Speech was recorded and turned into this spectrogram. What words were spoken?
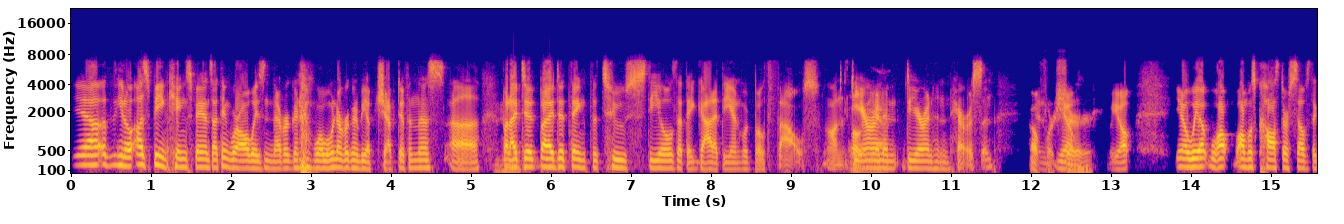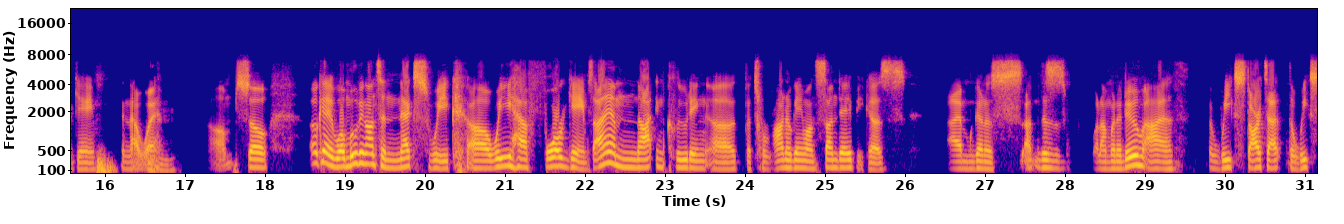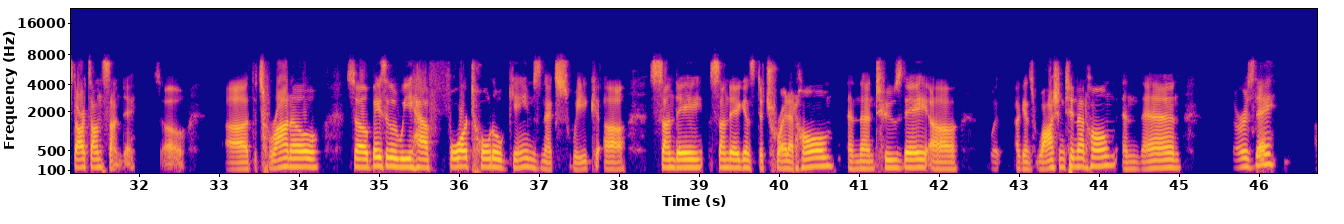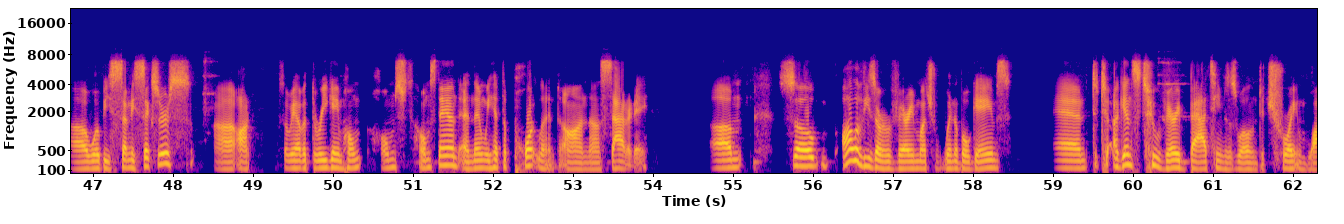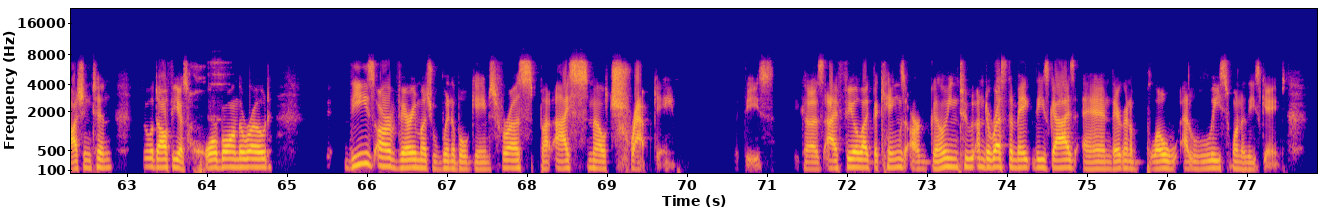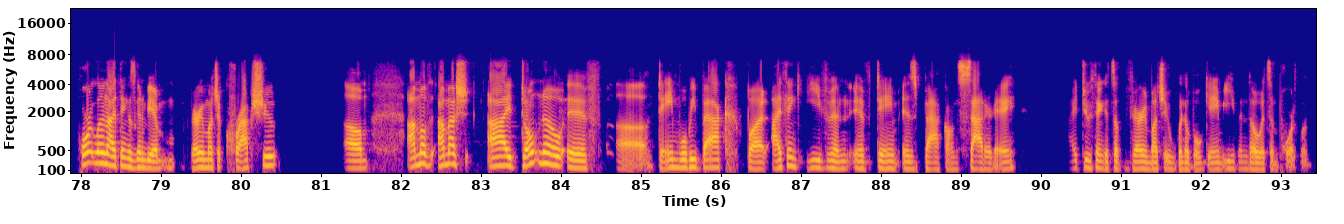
Yeah, uh, you know, us being Kings fans, I think we're always never gonna well, we're never gonna be objective in this. Uh, mm-hmm. But I mm-hmm. did, but I did think the two steals that they got at the end were both fouls on De'Aaron oh, yeah. and De'Aaron and Harrison. Oh, and, for sure. Know, we all, you know, we, we almost cost ourselves the game in that way. Mm-hmm. Um, so Okay, well, moving on to next week, uh, we have four games. I am not including uh, the Toronto game on Sunday because I'm gonna. Uh, this is what I'm gonna do. Uh, the week starts at the week starts on Sunday. So uh, the Toronto. So basically, we have four total games next week. Uh, Sunday, Sunday against Detroit at home, and then Tuesday with against Washington at home, and then Thursday uh, will be 76ers uh, on. So we have a three-game home home homestand, and then we hit the Portland on uh, Saturday. Um, so all of these are very much winnable games, and to, against two very bad teams as well in Detroit and Washington. Philadelphia is horrible on the road. These are very much winnable games for us, but I smell trap game with these because I feel like the Kings are going to underestimate these guys and they're going to blow at least one of these games. Portland, I think, is going to be a very much a crapshoot. Um, I'm of, I'm actually I don't know if uh, Dame will be back, but I think even if Dame is back on Saturday, I do think it's a very much a winnable game, even though it's in Portland.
